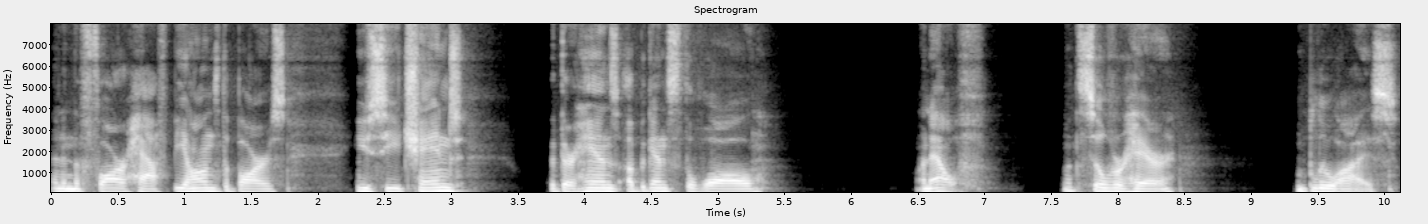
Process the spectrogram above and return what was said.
And in the far half, beyond the bars, you see chained with their hands up against the wall an elf with silver hair, blue eyes,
